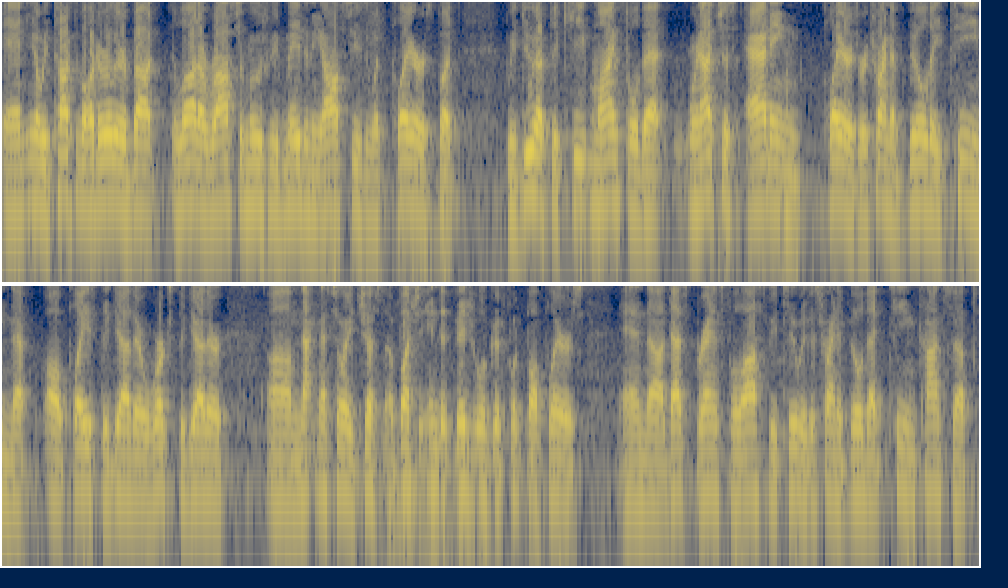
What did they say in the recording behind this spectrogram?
and you know, we talked about earlier about a lot of roster moves we've made in the offseason with players, but we do have to keep mindful that we're not just adding players; we're trying to build a team that all plays together, works together, um, not necessarily just a bunch of individual good football players. And uh, that's Brandon's philosophy too, is just trying to build that team concept.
